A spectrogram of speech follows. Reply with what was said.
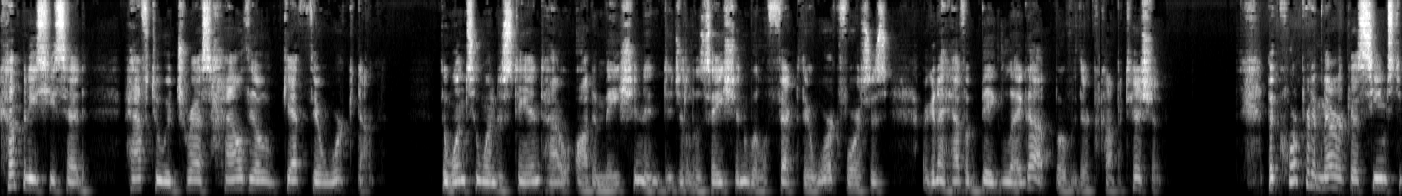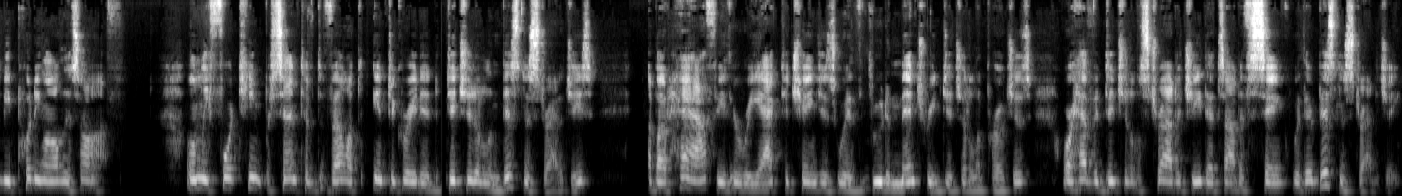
Companies, he said, have to address how they'll get their work done. The ones who understand how automation and digitalization will affect their workforces are going to have a big leg up over their competition. But corporate America seems to be putting all this off. Only 14% have developed integrated digital and business strategies, about half either react to changes with rudimentary digital approaches or have a digital strategy that's out of sync with their business strategy.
